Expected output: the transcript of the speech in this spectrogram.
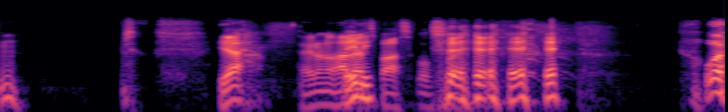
Hmm. Yeah, I don't know how Maybe. that's possible. well,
